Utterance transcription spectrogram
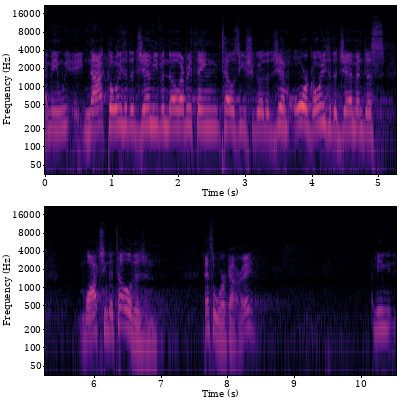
I mean, we, not going to the gym even though everything tells you you should go to the gym, or going to the gym and just watching the television. That's a workout, right? I mean,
